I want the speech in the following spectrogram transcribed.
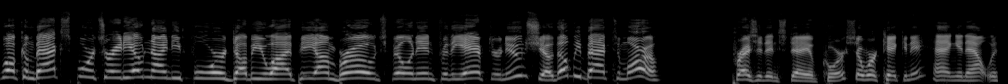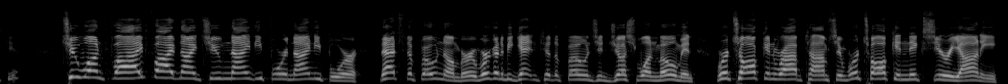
Welcome back, Sports Radio 94 WIP. I'm Broads filling in for the afternoon show. They'll be back tomorrow, President's Day, of course. So we're kicking it, hanging out with you. 215 592 9494. That's the phone number. And we're going to be getting to the phones in just one moment. We're talking Rob Thomson. We're talking Nick Sirianni.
